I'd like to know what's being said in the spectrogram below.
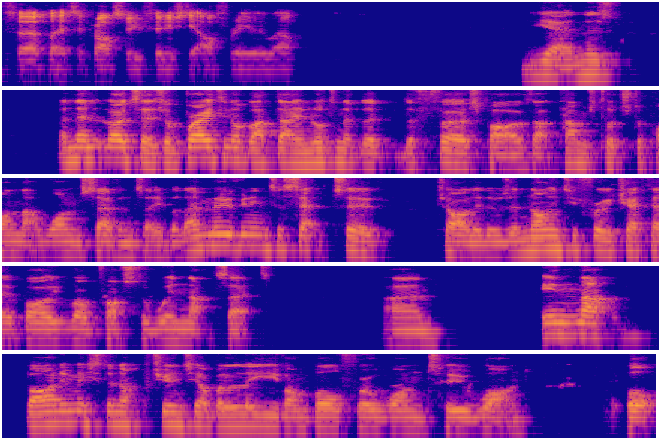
fair play to Cross who finished it off really well. Yeah, and there's and then, like I said, so breaking up that day and looking at the, the first part of that, Tam's touched upon that 170. But then moving into set two, Charlie, there was a 93 check out by Rob Cross to win that set. Um, in that, Barney missed an opportunity, I believe, on ball for a 1 2 1. But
